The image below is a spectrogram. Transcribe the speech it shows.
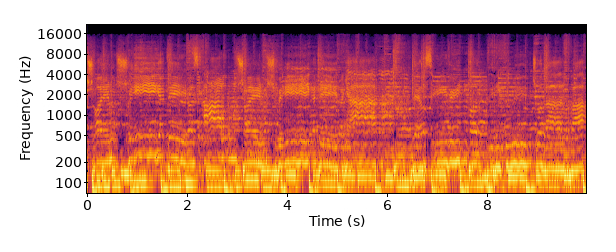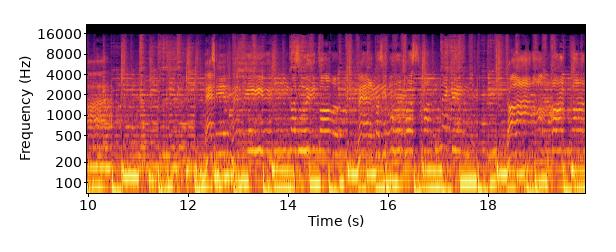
Sajnos véget ér az álom, sajnos véget ér a nyár, de a szívünk addig új csodára vár. Ezért ne féljünk az újtól, mert az jót hozhat nekünk, talán abban van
